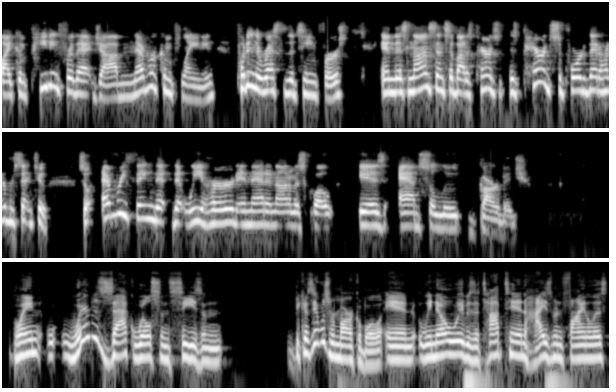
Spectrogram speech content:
by competing for that job, never complaining, putting the rest of the team first. And this nonsense about his parents, his parents supported that 100% too. So everything that that we heard in that anonymous quote is absolute garbage. Blaine, where does Zach Wilson's season because it was remarkable and we know it was a top 10 Heisman finalist,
